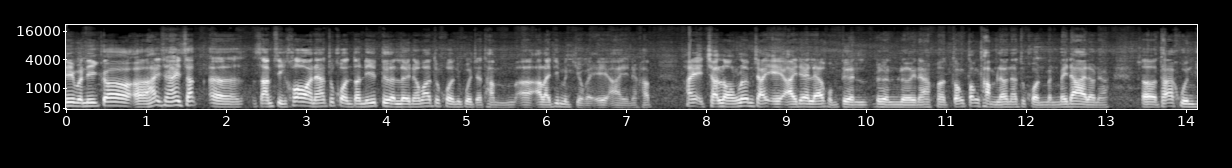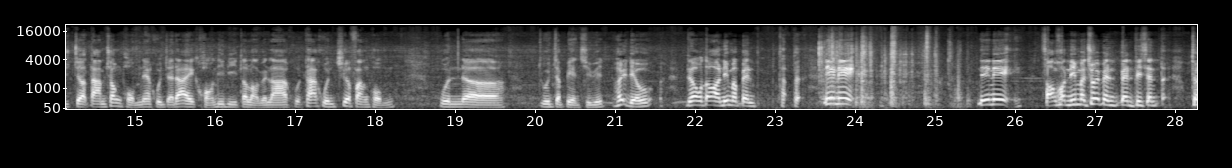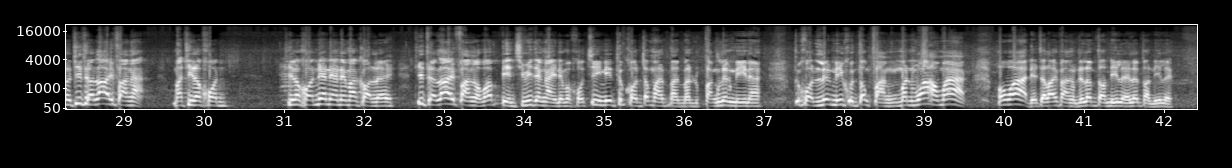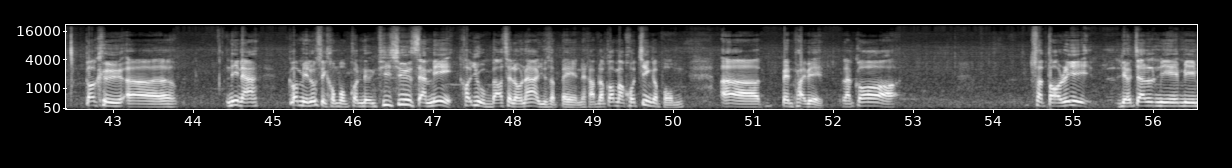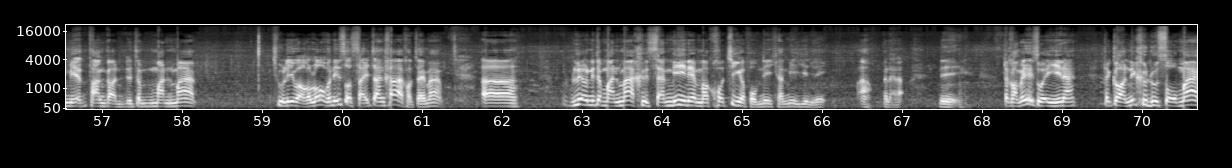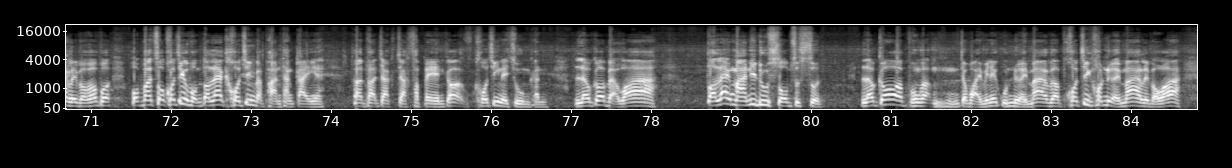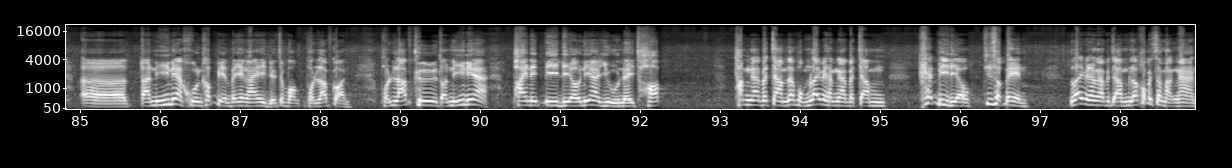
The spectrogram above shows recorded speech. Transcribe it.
นี่วันนี้ก็ให้ให้สักสามสี่ข้อนะ ทุกคนตอนนี้เตือนเลยนะว่าทุกคนควรจะทำอะไรที่มันเกี่ยวกับ AI นะครับให้จะลองเริ่มใช้ AI ได้แล้วผมเตือนเตือนเลยนะต้องต้องทำแล้วนะทุกคนมันไม่ได้แล้วนะถ้าคุณจะตามช่องผมเนี่ยคุณจะได้ของดีๆ ตลอดเวลา ถ้าคุณเชื่อฟังผม คุณคุณจะเปลี่ยนชีวิตเฮ้ยเดี๋ยวเดี๋ยวต้องเอาอันนี้มาเป็นนี่นี่นี่นี่สองคนนี้มาช่วยเป็นเป็นพรีเซนเตอร์เธอที่เธอเล่าให้ฟังอะ มาทีละคน ทีละคนเนี่ยเนี่ยเนี่ยมาก่อนเลย ที่เธอเล่าให้ฟังอะว่าเปลี่ยนชีวิตยังไงเนี่ยมาโคชชิ่งนี่ทุกคนต้องมามามาฟังเรื่องนี้นะ ทุกคนเรื่องนี้คุณต้องฟังมันว้าวมาก เพราะว่าเดี๋ยวจะเล่าให้ฟังเดี๋ยวเริ่มตอนนี้เลยเริ่มตอนนี้เลย ก็คือเอ่อนี่นะ ก็มีลูกศิษย์ของผมคนหนึ่งที่ชื่อแซมมี่เขาอยู่บาร์เซโลนาอยู่สเปนนะครับแล้วก็มาโคชชิ่งกับผมเอ่อเป็น private แล้วก็สตอรี่เดี๋ยวจะมีมีมีฟังก่อนเดี๋ยวจะมันมาก ชูรีบอกว่าโลกวันนี้สดใสจังค่าขอบใจมากเอ่อเรื่องนี้จะมันมากคือแซมมี่เนี่ยมาโคชชิ่งกับผมนี่แซมมี่ยืนอยู่นี่อ้าวไปไหนละนี่แต่ก่อนไม่ได้สวยอย่างนี้นะแต่ก่อนนี่คือดูโซมมากเลยบอกว่าผมมาโซโคชชิ่งกับผมตอนแรกโคชชิ่งแบบผ่านทางไกลไงผ่านจากจากสเปนก็โคชชิ่งในซูมกัน แล้วก็แบบว่าตอนแรกมานี่ดูโซมสุดๆ แล้วก็ผมก็จะไหวไหมเนี่ยกูเหนื่อยมากแบบโคชชิ่งเขาเหนื่อยมากเลยแบบว่าเอ่อตอนนี้เนี่ยคุณเขาเปลี่ยนไปยังไง เดี๋ยวจะบอกผลลัพธ์ก่อน ผลลัพธ์คือตอนนี้เนี่ยภายในปีเดียวเนี่ยอยู่ในท็อปทำงานประจำนะผมไล่ไปทำงานประจำแค่ปีเดียวที่สเปนไล่ไปทำงานประจำแล้วก็ไปสมัครงาน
